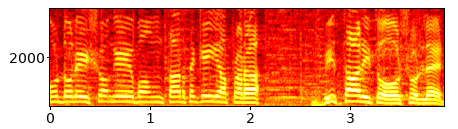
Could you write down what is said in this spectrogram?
মণ্ডলের সঙ্গে এবং তার থেকেই আপনারা বিস্তারিত শুনলেন।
